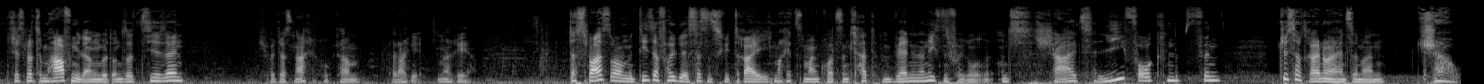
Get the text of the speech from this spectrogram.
Ich jetzt mal zum Hafen gelangen wird unser Ziel sein. Ich wollte das nachgeguckt haben. Da lag Okay. Das war's aber mit dieser Folge Assassin's Creed 3. Ich mache jetzt mal einen kurzen Cut. Wir werden in der nächsten Folge uns Charles Lee vorknüpfen. Tschüss, auf drei, neuer Heinzelmann. Ciao.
